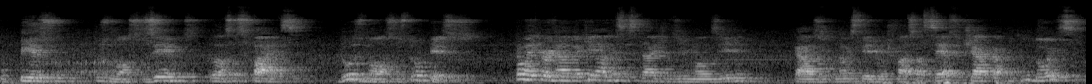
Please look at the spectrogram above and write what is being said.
o peso dos nossos erros, das nossas falhas, dos nossos tropeços. Então, retornando aqui na necessidade dos irmãos irem, caso não estejam de fácil acesso, Tiago capítulo 2.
